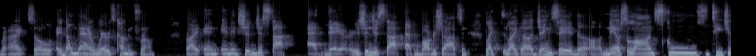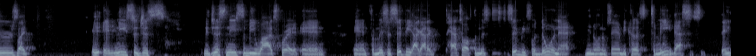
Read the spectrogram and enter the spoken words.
right? So it don't matter where it's coming from, right? And and it shouldn't just stop at there. It shouldn't just stop at the barbershops and like like uh, Jamie said, the uh, nail salons, schools, teachers. Like it, it needs to just it just needs to be widespread. And and for Mississippi, I got to hats off to Mississippi for doing that. You know what I'm saying? Because to me, that's they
